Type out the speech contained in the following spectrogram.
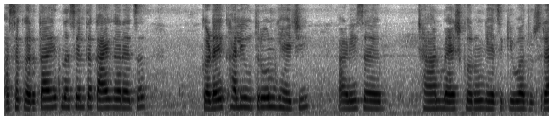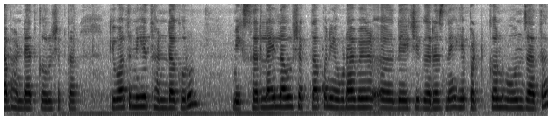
असं करता येत नसेल तर काय करायचं? कढई खाली उतरवून घ्यायची आणि स छान मॅश करून घ्यायचं किंवा दुसऱ्या भांड्यात करू शकता किंवा तुम्ही हे थंड करून मिक्सरलाही लावू शकता पण एवढा वेळ द्यायची गरज नाही. हे पटकन होऊन जातं.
